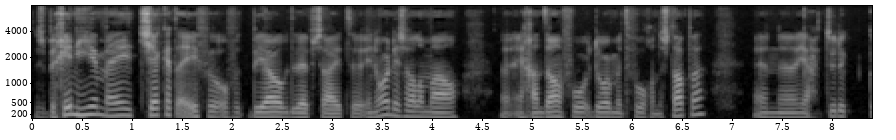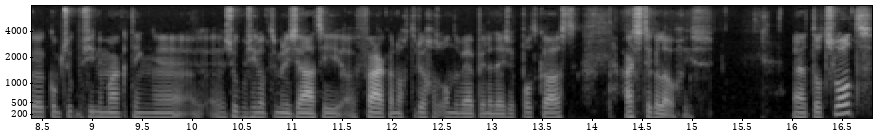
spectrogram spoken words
Dus begin hiermee, check het even of het bij jou op de website uh, in orde is allemaal. Uh, en ga dan voor, door met de volgende stappen. En ja, natuurlijk komt zoekmachine marketing, zoekmachine optimalisatie vaker nog terug als onderwerp in deze podcast. Hartstikke logisch. tot slot,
